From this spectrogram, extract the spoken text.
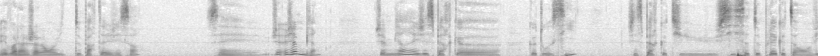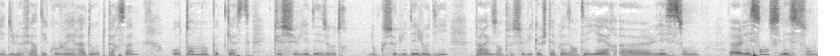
Et voilà, j'avais envie de te partager ça. C'est, j'aime bien, j'aime bien, et j'espère que que toi aussi. J'espère que tu, si ça te plaît, que tu as envie de le faire découvrir à d'autres personnes, autant mon podcast que celui des autres donc celui d'Elodie, par exemple celui que je t'ai présenté hier, euh, les sons, euh, l'essence, les sons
